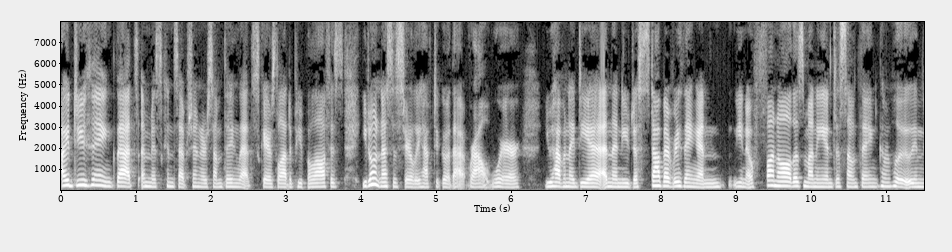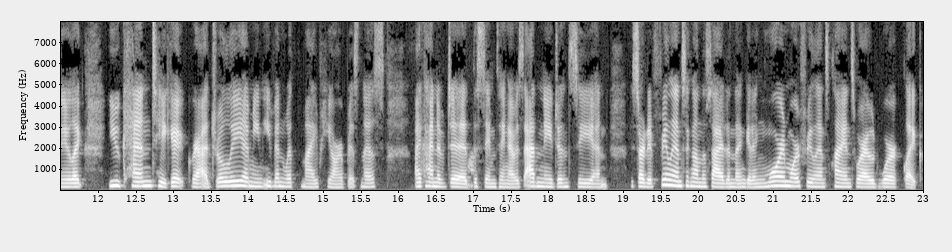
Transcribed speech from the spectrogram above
I do think that's a misconception or something that scares a lot of people off is you don't necessarily have to go that route where you have an idea and then you just stop everything and, you know, funnel all this money into something completely new. Like you can take it gradually. I mean, even with my PR business, I kind of did the same thing. I was at an agency and I started freelancing on the side and then getting more and more freelance clients where I would work like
